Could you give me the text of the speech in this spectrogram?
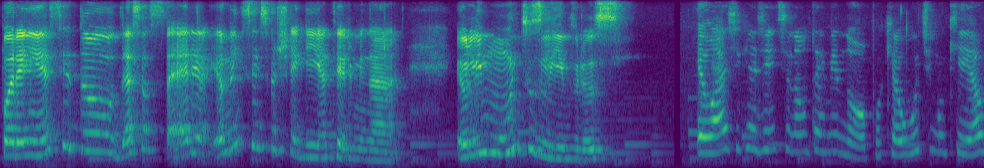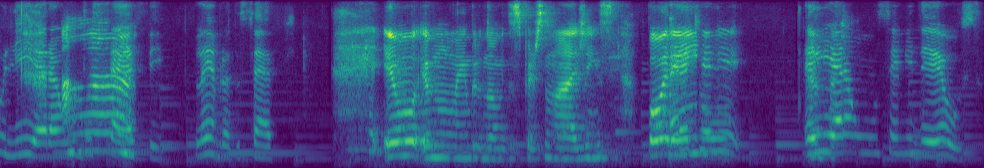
Porém, esse do dessa série, eu nem sei se eu cheguei a terminar. Eu li muitos livros. Eu acho que a gente não terminou, porque o último que eu li era um ah. do Cef. Lembra do Cef? Eu, eu não lembro o nome dos personagens, porém. Era aquele, ele era um semideus,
